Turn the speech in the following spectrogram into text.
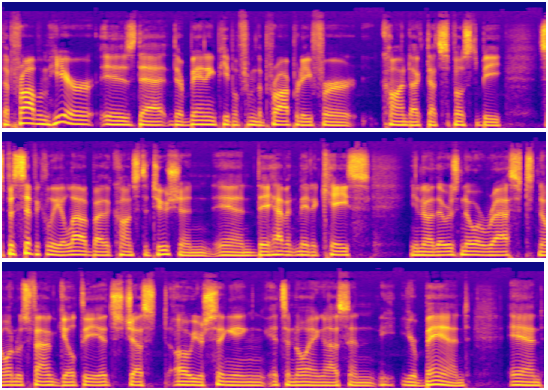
the problem here is that they're banning people from the property for conduct that's supposed to be specifically allowed by the Constitution, and they haven't made a case. You know, there was no arrest, no one was found guilty. It's just, oh, you're singing, it's annoying us, and you're banned. And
